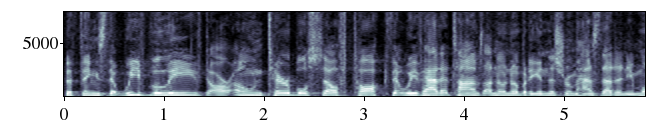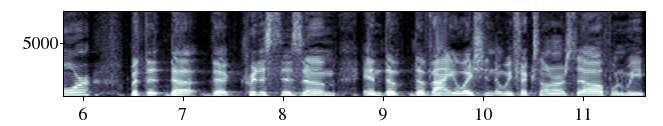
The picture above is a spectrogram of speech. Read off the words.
the things that we've believed, our own terrible self talk that we've had at times. I know nobody in this room has that anymore, but the, the, the criticism and the, the valuation that we fix on ourselves when we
